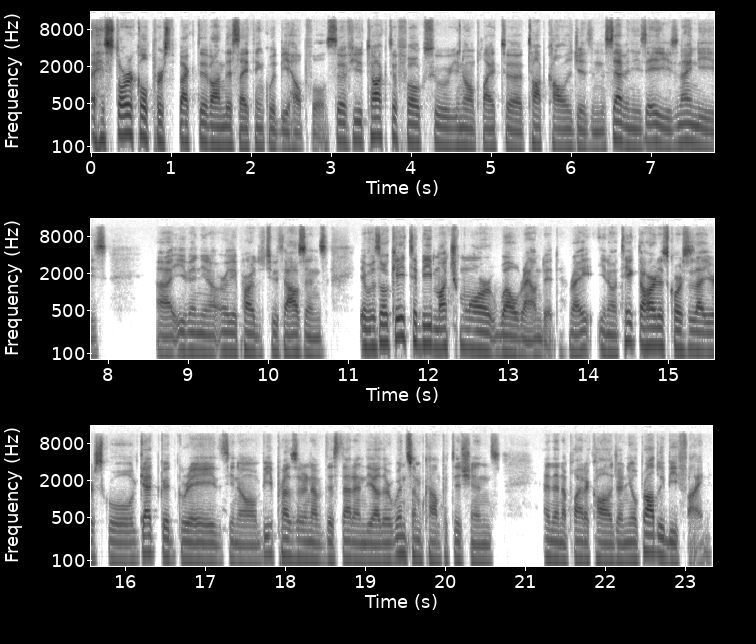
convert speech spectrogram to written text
a historical perspective on this I think would be helpful. So if you talk to folks who, you know, applied to top colleges in the 70s, 80s, 90s, uh, even, you know, early part of the 2000s, it was okay to be much more well-rounded, right? You know, take the hardest courses at your school, get good grades, you know, be president of this, that, and the other, win some competitions, and then apply to college and you'll probably be fine.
